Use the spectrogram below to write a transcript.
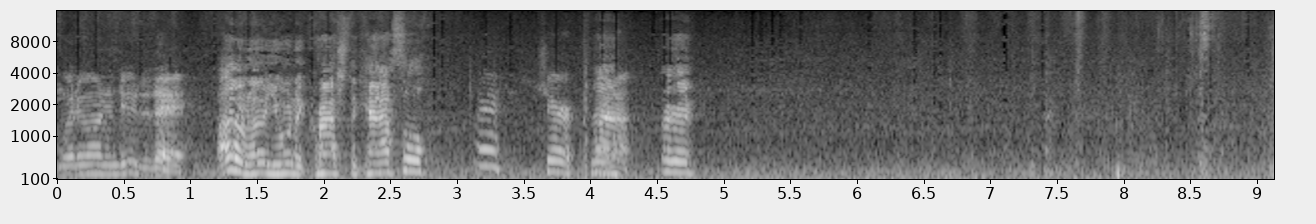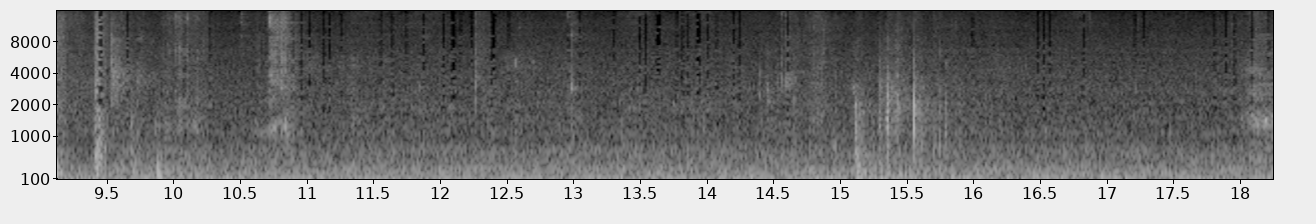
what do you want to do today? I don't know. You want to crash the castle? Eh, sure. Why Yeah. not? Okay.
